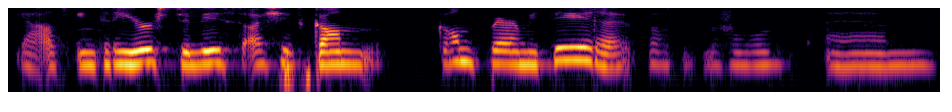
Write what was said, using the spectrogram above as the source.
ja, als interieurstylist, als je het kan, kan permitteren. Wat, bijvoorbeeld, um,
